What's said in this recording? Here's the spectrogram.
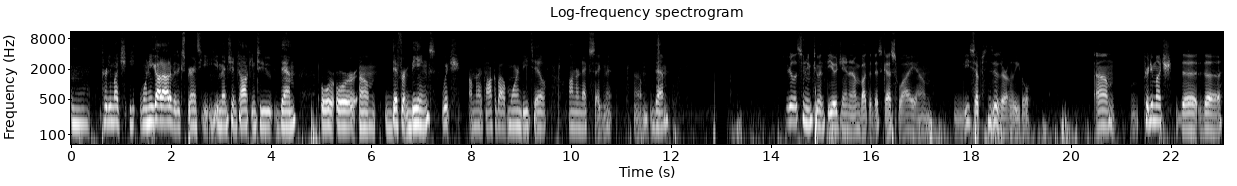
mm, pretty much he, when he got out of his experience, he, he mentioned talking to them or or um, different beings, which I'm going to talk about more in detail on our next segment. Um, them. You're listening to Entheogen, and I'm about to discuss why um, these substances are illegal. Um, pretty much the the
